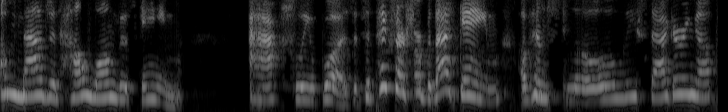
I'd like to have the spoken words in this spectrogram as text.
imagine how long this game actually was. It's a Pixar short, but that game of him slowly staggering up,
